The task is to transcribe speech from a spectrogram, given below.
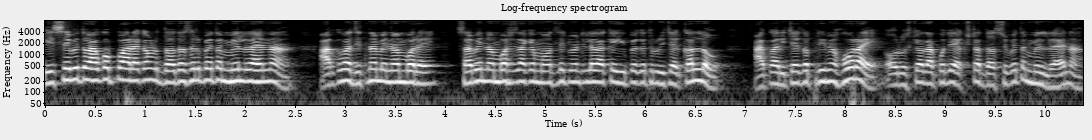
इससे भी तो आपको पर अकाउंट दस दस रुपये तो मिल रहा है ना, आपके पास जितना भी नंबर है, सभी नंबर से जाके मंथली ट्वेंटी लगा के यूपीआई के थ्रू रिचार्ज कर लो। आपका रिचार्ज तो फ्री में हो रहा है, और उसके बाद आपको जो एक्स्ट्रा दस रुपये तो मिल रहा है ना।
